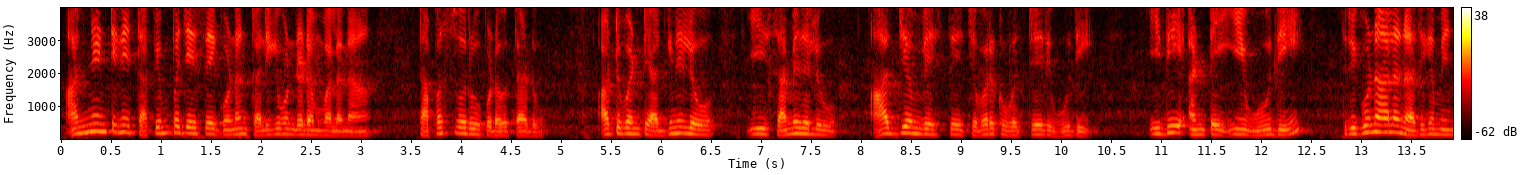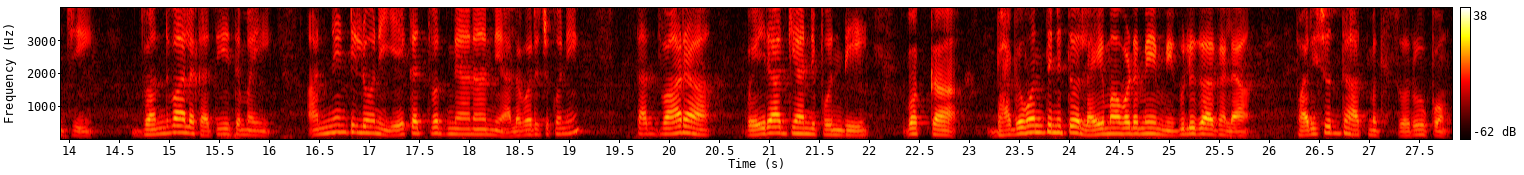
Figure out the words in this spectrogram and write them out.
అన్నింటినీ తపింపజేసే గుణం కలిగి ఉండడం వలన తపస్వరూపుడవుతాడు. అటువంటి అగ్నిలో ఈ సమిదలు ఆద్యం వేస్తే చివరకు వచ్చేది ఊది. ఇది అంటే ఈ ఊది త్రిగుణాలను అధిగమించి ద్వంద్వాలకు అతీతమై అన్నింటిలోని ఏకత్వ జ్ఞానాన్ని అలవరుచుకొని తద్వారా వైరాగ్యాన్ని పొంది ఒక్క భగవంతునితో లయమవడమే మిగులుగా గల పరిశుద్ధాత్మకి స్వరూపం.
